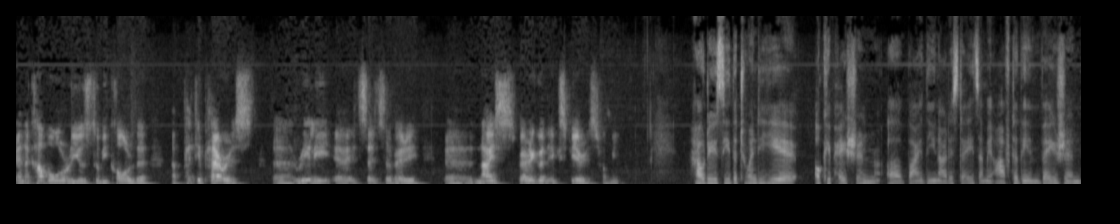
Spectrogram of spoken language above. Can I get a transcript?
and Kabul used to be called a petty Paris. Uh, really, uh, it's it's a very uh, nice, very good experience for me. How do you see the 20-year occupation uh, by the United States, I mean, after the invasion,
